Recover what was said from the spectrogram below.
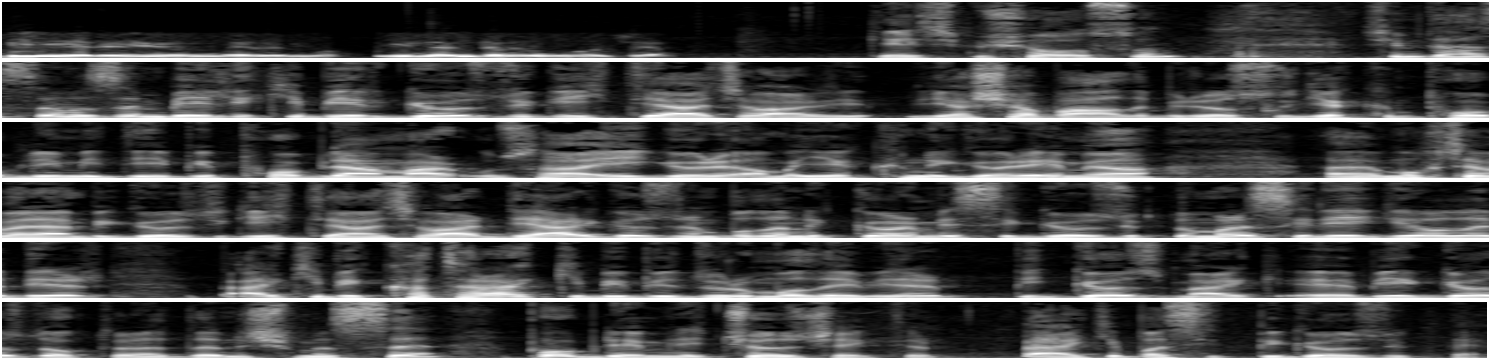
bir yere yönlendiririm, yönlendiririm hocam. Geçmiş olsun. Şimdi hastamızın belli ki bir gözlük ihtiyacı var. Yaşa bağlı biliyorsunuz yakın problemi diye bir problem var. Uzağı görüyor ama yakını göremiyor. Ee, muhtemelen bir gözlük ihtiyacı var. Diğer gözünün bulanık görmesi gözlük numarası ile ilgili olabilir. Belki bir katarak gibi bir durum olabilir. Bir göz e, bir göz doktoruna danışması problemini çözecektir. Belki basit bir gözlükle.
